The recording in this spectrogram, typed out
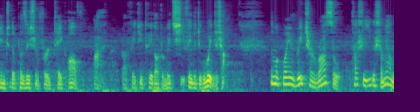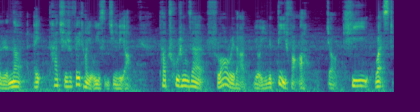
into the position for take off，啊，把飞机推到准备起飞的这个位置上。那么关于 Richard Russell，他是一个什么样的人呢？哎，他其实非常有意思的经历啊。他出生在 Florida 有一个地方啊，叫 Key West，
